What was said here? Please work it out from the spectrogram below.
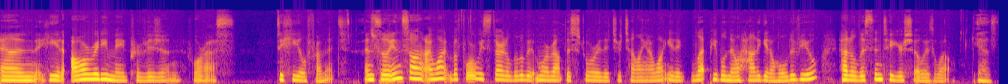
and He had already made provision for us to heal from it. and so, in song, I want, before we start a little bit more about the story that you're telling, I want you to let people know how to get a hold of you, how to listen to your show as well. Yes.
